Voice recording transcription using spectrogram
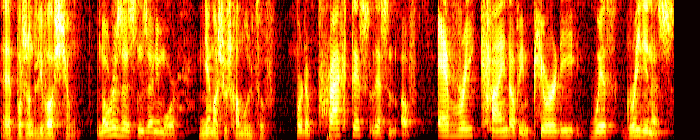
e, porządliwościom. no resistance anymore, Nie masz już hamulców. for the practice, listen, of every kind of impurity with greediness.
